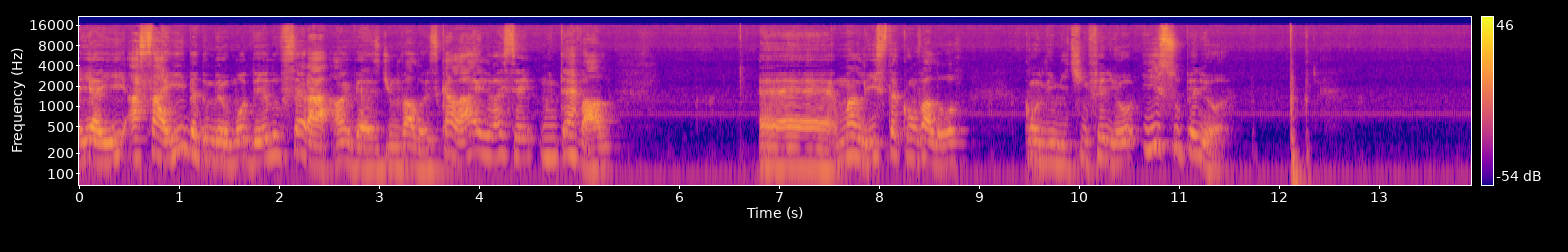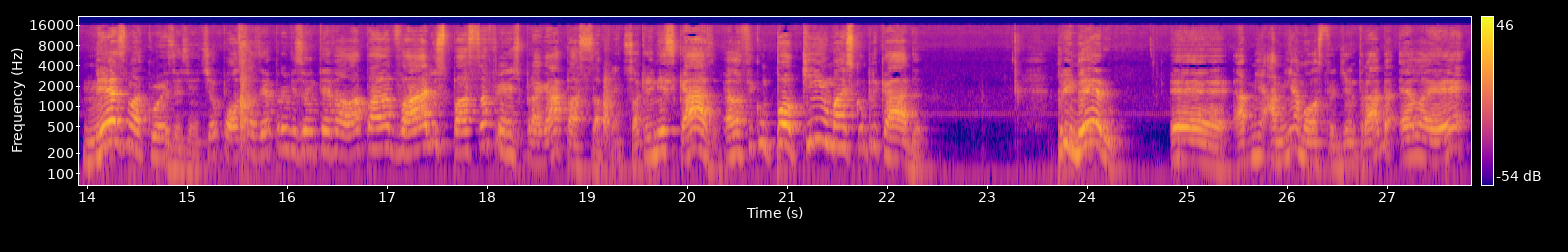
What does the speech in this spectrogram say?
E aí, a saída do meu modelo será, ao invés de um valor escalar, ele vai ser um intervalo é, uma lista com valor com limite inferior e superior. Mesma coisa, gente. Eu posso fazer a previsão intervalar para vários passos à frente, para H passos à frente. Só que nesse caso, ela fica um pouquinho mais complicada. Primeiro, é, a, minha, a minha amostra de entrada ela é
